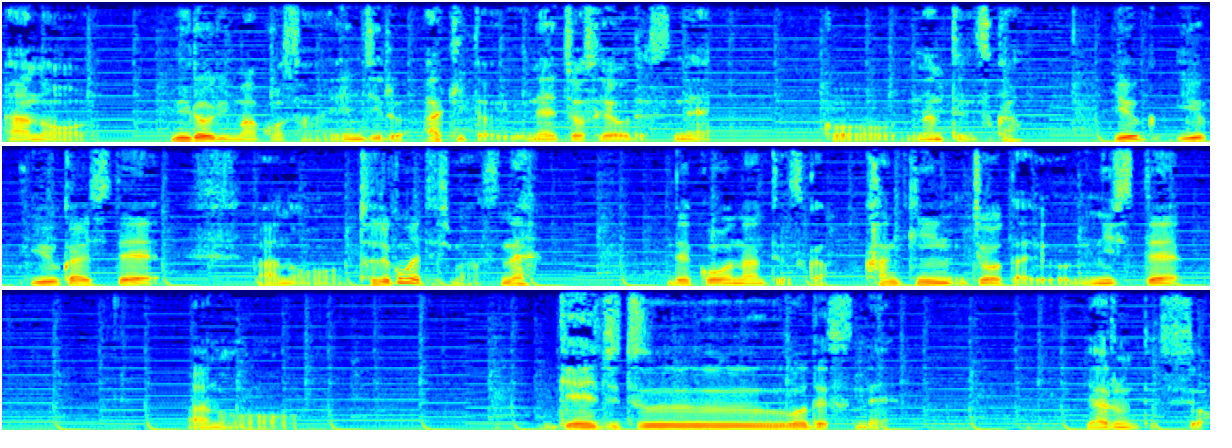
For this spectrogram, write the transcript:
あの、緑真子さん演じる秋というね、女性をですね、こう、なんていうんですか？誘誘拐して、あの、閉じ込めてしまうんですね。で、こう、なんていうんですか、監禁状態にして、あの、芸術をですね、やるんですよ。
